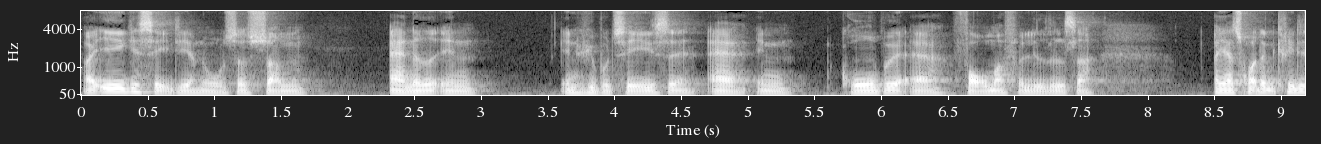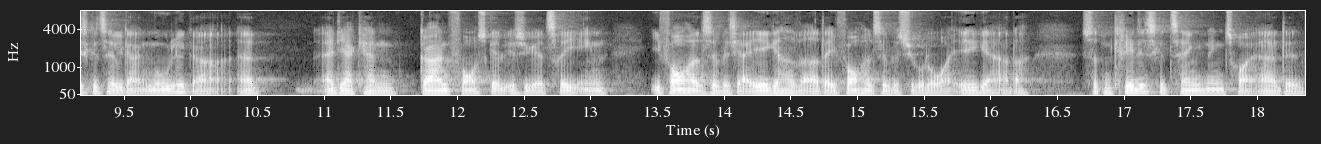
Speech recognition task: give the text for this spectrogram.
og ikke se diagnoser som andet end en hypotese af en gruppe af former for lidelser. Og jeg tror, at den kritiske tilgang muliggør, at, at jeg kan gøre en forskel i psykiatrien, i forhold til, hvis jeg ikke havde været der, i forhold til, hvis psykologer ikke er der. Så den kritiske tænkning, tror jeg, er det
